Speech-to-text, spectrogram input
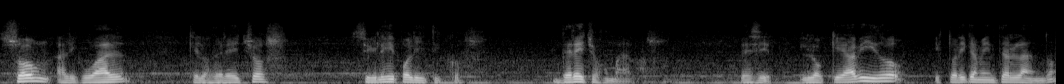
son, al igual que los derechos civiles y políticos, derechos humanos. Es decir, lo que ha habido, históricamente hablando,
